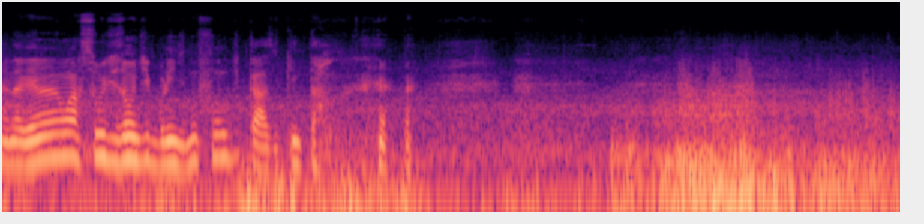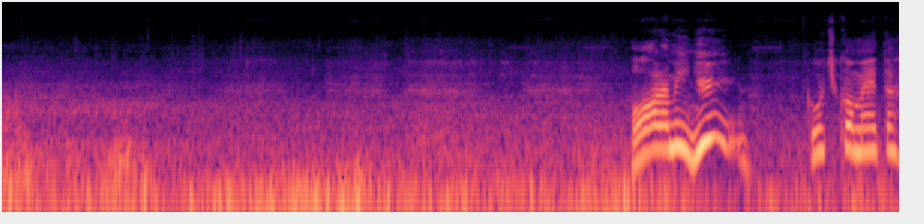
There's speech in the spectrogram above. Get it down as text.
Ainda um açudezão de brinde no fundo de casa, no quintal. Bora menino! Curte, comenta,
